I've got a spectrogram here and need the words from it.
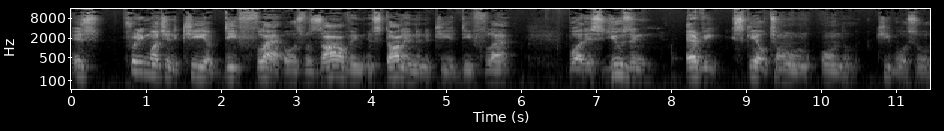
it's pretty much in the key of D flat, or it's resolving and starting in the key of D flat, but it's using every scale tone on the keyboard. So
